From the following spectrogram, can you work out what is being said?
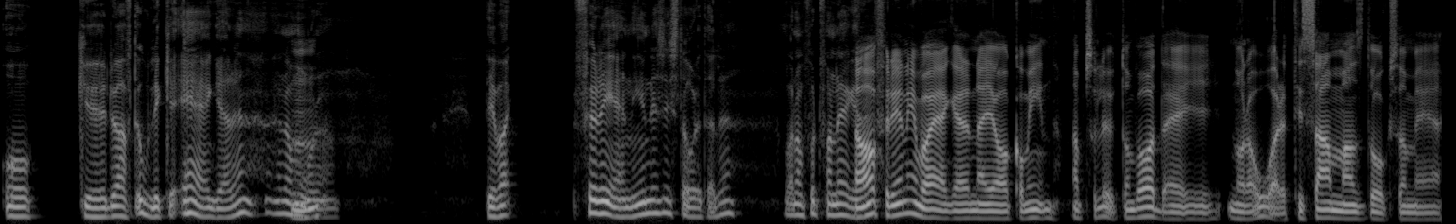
Och du har haft olika ägare de mm. åren. Det var föreningen det sista året, eller? Var de fortfarande ägare? Ja, föreningen var ägare när jag kom in. Absolut. De var det i några år. Tillsammans då också med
